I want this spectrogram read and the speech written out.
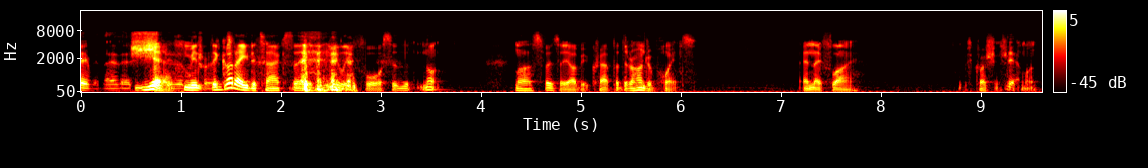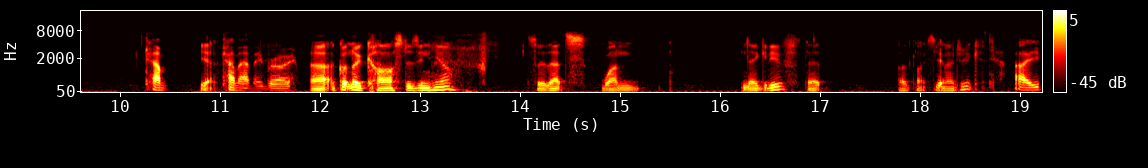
Even though they're yeah, I mean they got eight attacks, they're nearly four, so they're not. Well, I suppose they are a bit crap, but they're 100 points, and they fly with crushing strength one. Come, Yeah. come at me, bro. Uh, I've got no casters in here, so that's one negative that I'd like some Yep. magic. Uh, you,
